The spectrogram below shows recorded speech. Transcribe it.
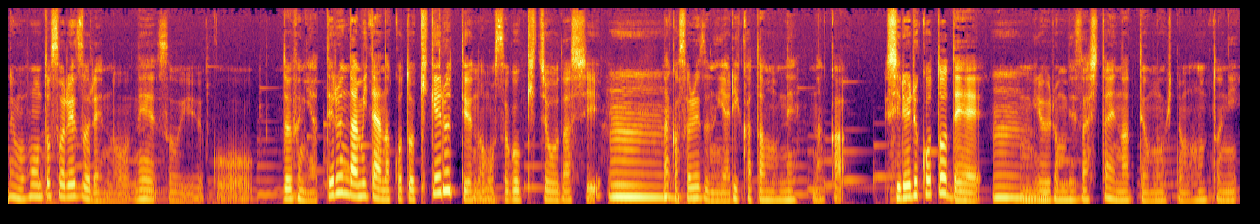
でも本当それぞれのねそういうこうどういうふうにやってるんだみたいなことを聞けるっていうのもすごく貴重だし、うん。なんかそれぞれのやり方もねなんか知れることでいろいろ目指したいなって思う人も本当に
